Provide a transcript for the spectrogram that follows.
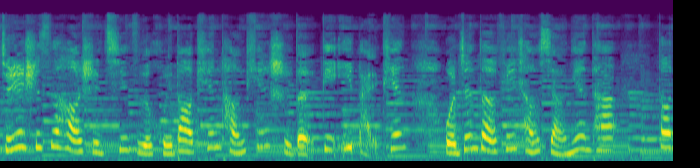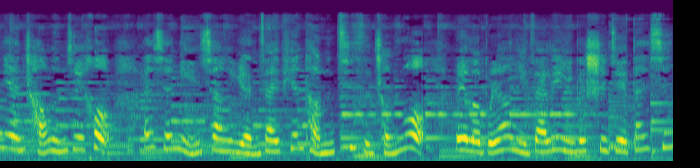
九月十四号是妻子回到天堂天始。的第一百天，我真的非常想念他。悼念长文最后，安贤敏向远在天堂的妻子承诺，为了不让你在另一个世界担心，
